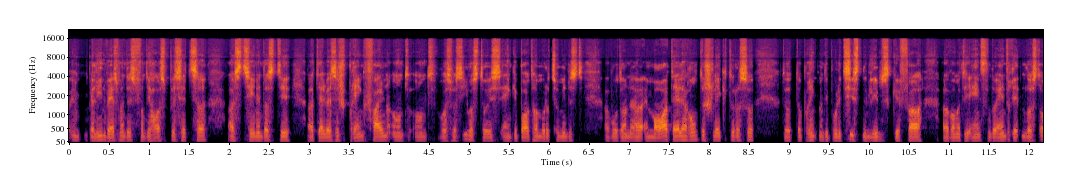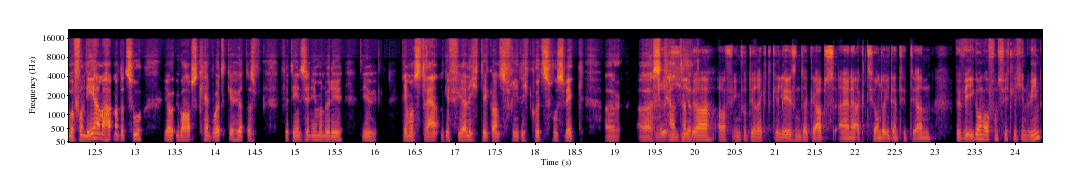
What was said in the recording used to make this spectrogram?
In Berlin weiß man das von den Hausbesetzer-Szenen, dass die äh, teilweise Sprengfallen und, und was weiß ich, was da ist, eingebaut haben oder zumindest, äh, wo dann äh, ein Mauerteil herunterschlägt oder so. Da, da, bringt man die Polizisten in Lebensgefahr, äh, wenn man die einzeln da eintreten lässt. Aber von Nehammer hat man dazu ja überhaupt kein Wort gehört. Dass, für den sind immer nur die, die Demonstranten gefährlich, die ganz friedlich kurz Fuß weg äh, äh, skandieren. Ich habe ja auf Info direkt gelesen, da gab es eine Aktion der identitären Bewegung offensichtlich in Wien.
